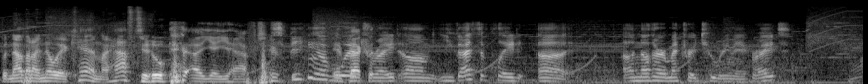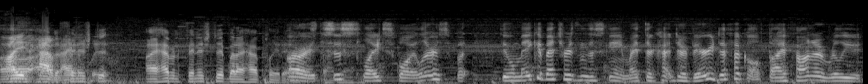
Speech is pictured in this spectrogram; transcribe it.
but now that I know I can, I have to. uh, yeah, you have to. Speaking of In which, fact- right, um, you guys have played uh, another Metroid 2 remake, right? I Uh, haven't- I haven't finished played it. I haven't finished it, but I have played it. Alright, this this time, is slight spoilers, but the Omega Metroids in this game, right, they're, they're very difficult, but I found a really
